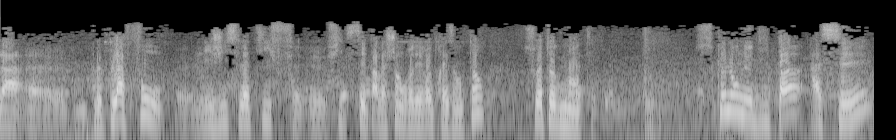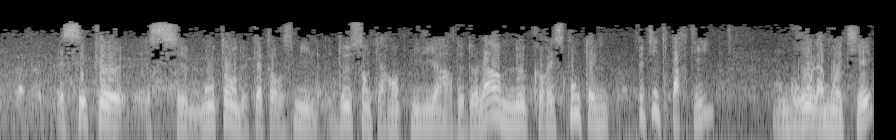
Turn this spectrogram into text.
euh, le plafond législatif fixé par la Chambre des représentants soit augmenté. Ce que l'on ne dit pas assez, c'est que ce montant de 14 240 milliards de dollars ne correspond qu'à une petite partie, en gros la moitié,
